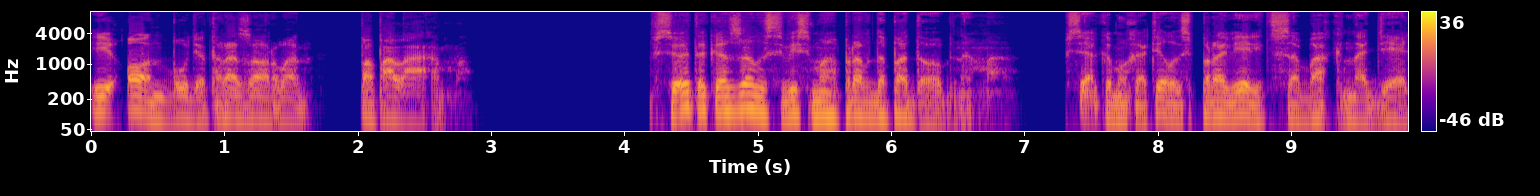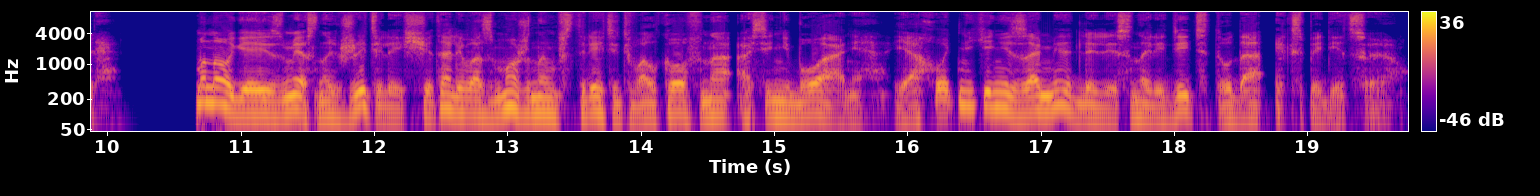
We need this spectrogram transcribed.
и он будет разорван пополам. Все это казалось весьма правдоподобным. Всякому хотелось проверить собак на деле. Многие из местных жителей считали возможным встретить волков на Осинебуане, и охотники не замедлили снарядить туда экспедицию.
